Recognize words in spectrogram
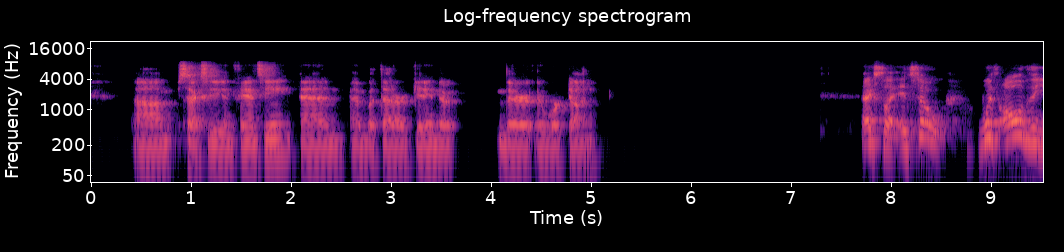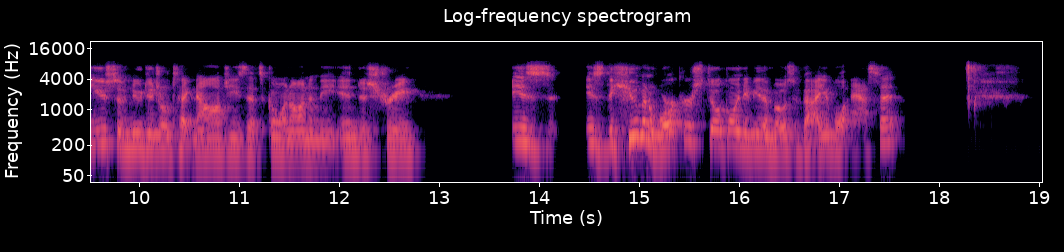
um, sexy and fancy, and and but that are getting their their their work done. Excellent. And so, with all of the use of new digital technologies that's going on in the industry, is is the human worker still going to be the most valuable asset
